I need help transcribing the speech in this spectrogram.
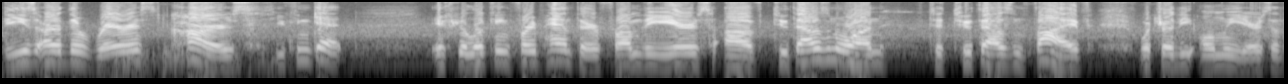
these are the rarest cars you can get if you're looking for a Panther from the years of 2001 to 2005, which are the only years of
